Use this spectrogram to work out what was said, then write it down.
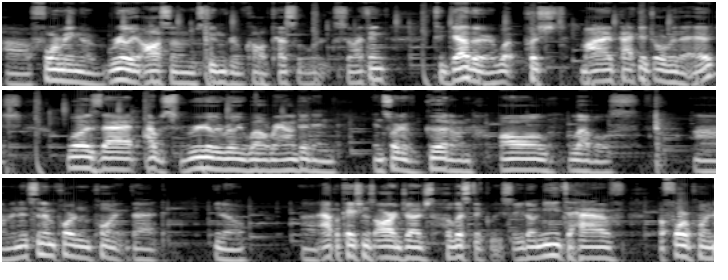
uh, forming a really awesome student group called Tesla Works. So I think together what pushed my package over the edge was that I was really, really well-rounded and, and sort of good on all levels. Um, and it's an important point that, you know, uh, applications are judged holistically. So you don't need to have a 4.0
